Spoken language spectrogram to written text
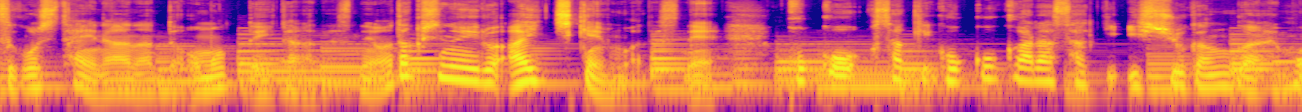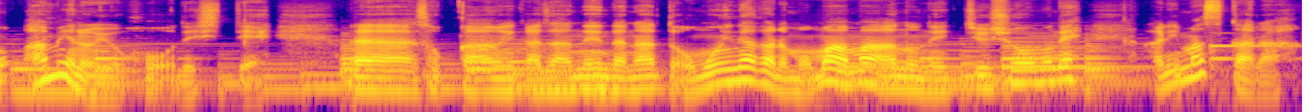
過ごしたいななんて思っていたらですね、私のいる愛知県はですね、ここ先、ここから先1週間ぐらいもう雨の予報でして、あそっか、雨か残念だなと思いながらも、まあまあ、あの熱中症もね、ありますから、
